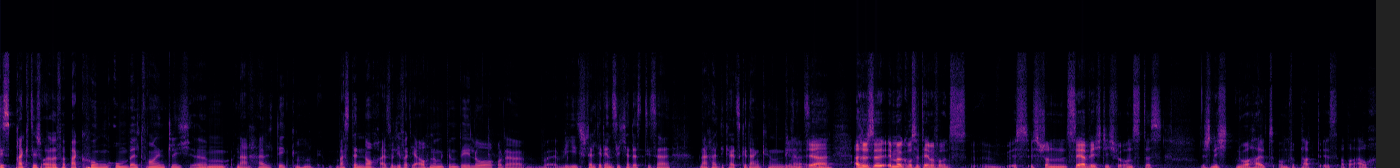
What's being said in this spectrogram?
ist praktisch eure Verpackung umweltfreundlich, ähm, nachhaltig. Mhm. Was denn noch? Also liefert ihr auch nur mit dem Velo oder wie stellt ihr denn sicher, dass dieser Nachhaltigkeitsgedanken die genau, ganze Ja, also es ist immer ein großes Thema für uns. Es ist schon sehr wichtig für uns, dass es nicht nur halt unverpackt ist, aber auch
